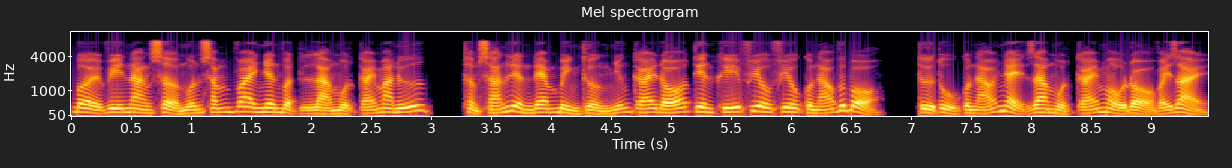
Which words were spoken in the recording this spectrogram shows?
Bởi vì nàng sở muốn sắm vai nhân vật là một cái ma nữ, thẩm sán liền đem bình thường những cái đó tiên khí phiêu phiêu quần áo vứt bỏ, từ tủ quần áo nhảy ra một cái màu đỏ váy dài.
